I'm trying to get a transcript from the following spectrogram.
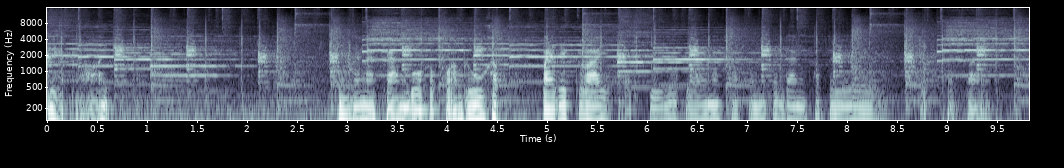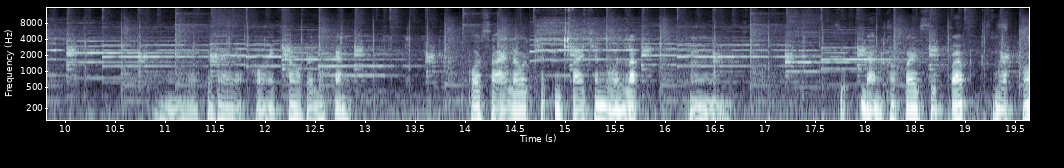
เรียบร้อยจินตนาการบวกกับความรู้ครับ ไปได้ไกลตัดคิวเรียบร้อยนะครับอันนี้ก็ดันเข้าไปเลยกดเข้าไปยังไงก็ได้อะขอให้เข้าไปแล้วกันพอสายเราเป็นสายฉนวนละอืมเสร็จดันเข้าไปเสร็จปั๊บแล้วก็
